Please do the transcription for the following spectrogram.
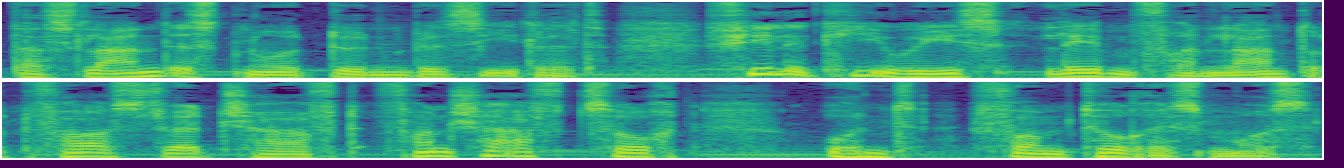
Das Land ist nur dünn besiedelt. Viele Kiwis leben von Land- und Forstwirtschaft, von Schafzucht und vom Tourismus.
